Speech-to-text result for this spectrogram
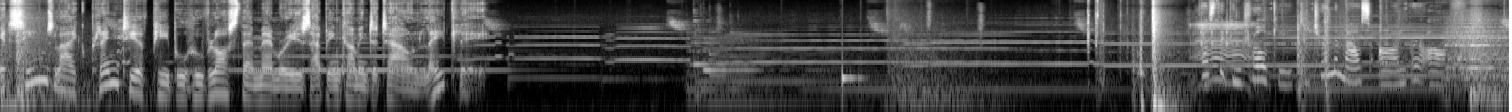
It seems like plenty of people who've lost their memories have been coming to town lately. Press the control key to turn the mouse on or off.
